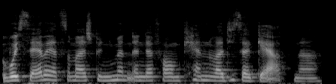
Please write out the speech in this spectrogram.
wo ich selber jetzt zum Beispiel niemanden in der Form kenne, war dieser Gärtner.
